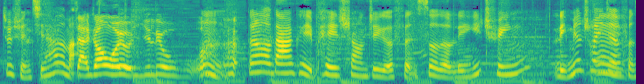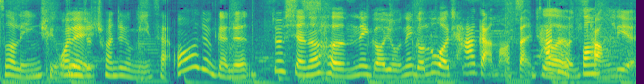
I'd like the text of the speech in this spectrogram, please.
就选其他的嘛。假装我有一六五。嗯，当然了，大家可以配上这个粉色的连衣裙，里面穿一件嗯粉色的连衣裙，外面就穿这个迷彩，哦，就感觉就显得很那个有那个落差感嘛，反差就很强烈。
